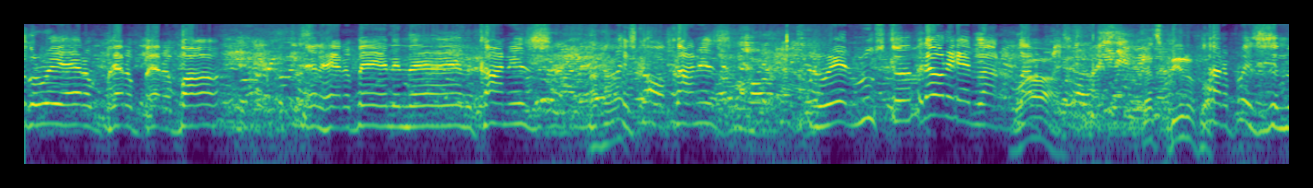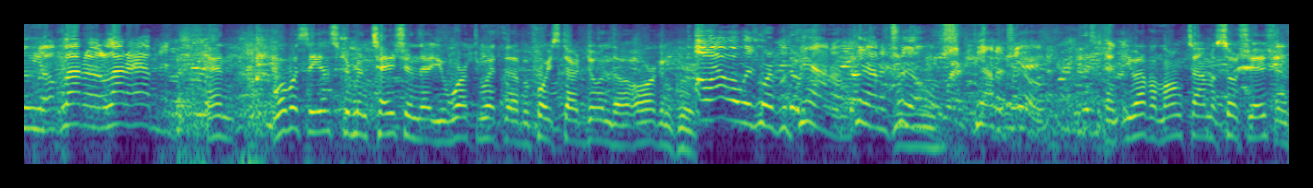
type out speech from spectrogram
Sugar Ray had a had a had a bar and had a band in there. And Connie's, Uh-huh. place called Connie's. Red Rooster. No, they had a lot of, that's beautiful. A lot of places in New York. A lot of a lot of happening. And what was the instrumentation that you worked with uh, before you started doing the organ group? Oh, I always work with piano, piano trios, piano trios. And you have a long-time association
